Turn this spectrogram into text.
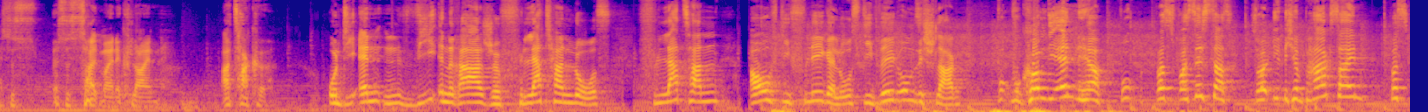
Es ist, es ist Zeit, meine Kleinen. Attacke. Und die Enten, wie in Rage, flattern los, flattern auf die Pfleger los, die wild um sich schlagen. wo, wo kommen die Enten her? Wo, was, was ist das? Sollten die nicht im Park sein? Was?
